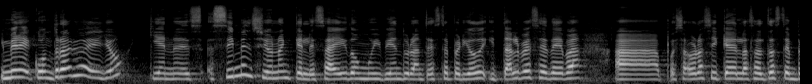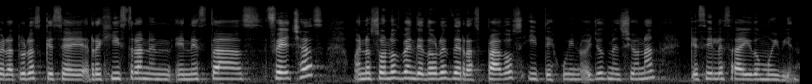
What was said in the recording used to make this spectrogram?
Y mire, contrario a ello, quienes sí mencionan que les ha ido muy bien durante este periodo y tal vez se deba a, pues ahora sí que las altas temperaturas que se registran en, en estas fechas, bueno, son los vendedores de raspados y tejuino. Ellos mencionan que sí les ha ido muy bien.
